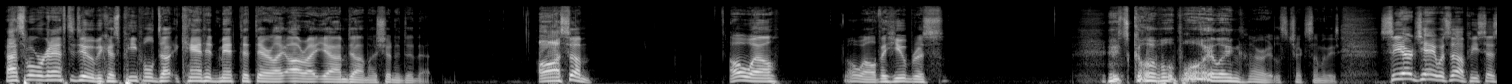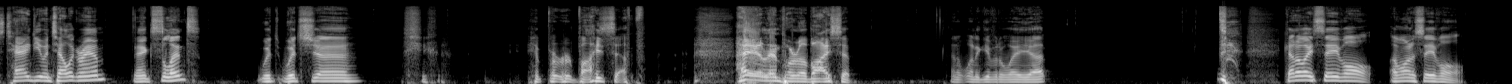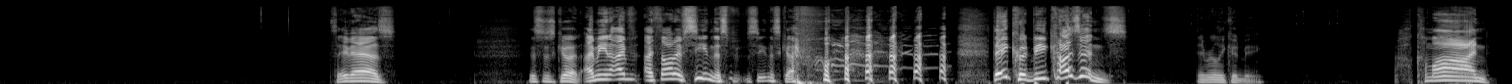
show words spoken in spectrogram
that's what we're gonna have to do because people do- can't admit that they're like, all right, yeah, I'm dumb. I shouldn't have did that. Awesome. Oh well. Oh well. The hubris. It's global boiling. All right, let's check some of these. CRJ, what's up? He says tagged you in Telegram. Excellent. Which which uh Emperor Bicep. Hail Emperor Bicep. I don't want to give it away yet. How do I save all? I want to save all. Save as. This is good. I mean, I've I thought I've seen this seen this guy. they could be cousins. They really could be. Oh, come on.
